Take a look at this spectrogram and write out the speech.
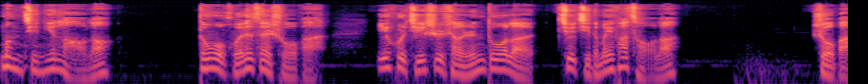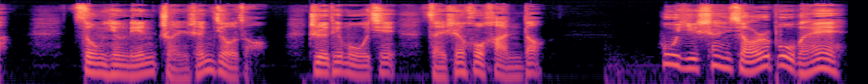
梦见你姥姥，等我回来再说吧。一会儿集市上人多了，就挤得没法走了。”说罢，宋应莲转身就走。只听母亲在身后喊道：“勿以善小而不为。”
